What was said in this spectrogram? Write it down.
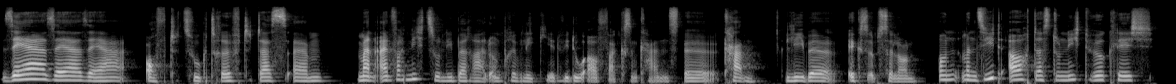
sehr, sehr, sehr oft zutrifft, dass ähm, man einfach nicht so liberal und privilegiert wie du aufwachsen kannst, äh, kann, liebe XY. Und man sieht auch, dass du nicht wirklich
